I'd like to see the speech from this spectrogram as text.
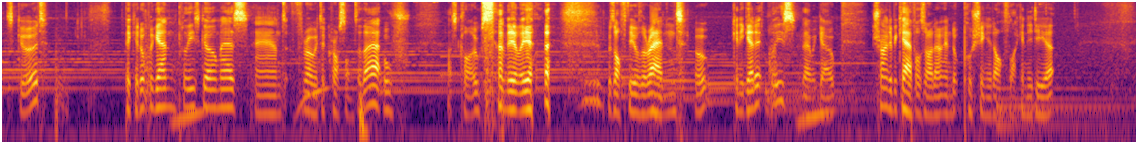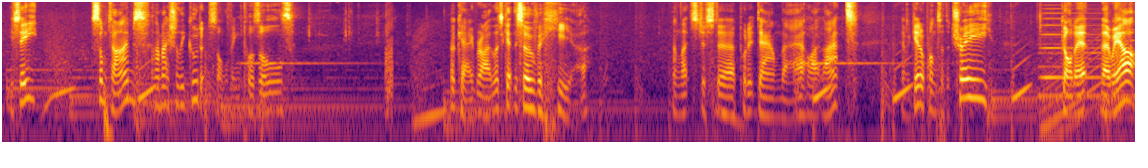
it's good. Pick it up again, please, Gomez, and throw it across onto there. Oof, that's close. I nearly was off the other end. Oh, can you get it, please? There we go. Trying to be careful so I don't end up pushing it off like an idiot. You see, sometimes I'm actually good at solving puzzles. Okay, right, let's get this over here. And let's just uh, put it down there, like that. Then we get up onto the tree. Got it. There we are.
